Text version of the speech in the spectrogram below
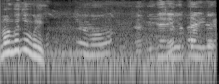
કુતું ગઈ બીજાની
